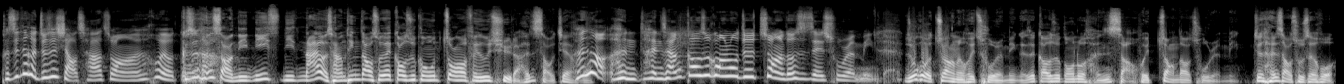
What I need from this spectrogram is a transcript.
可是那个就是小擦撞啊，会有可是很。少，你你你哪有常听到说在高速公路撞到飞出去了？很少见，很少很很长高速公路就是撞的都是直接出人命的、如果撞了会出人命，可是高速公路很少会撞到出人命，就是很少出车祸，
